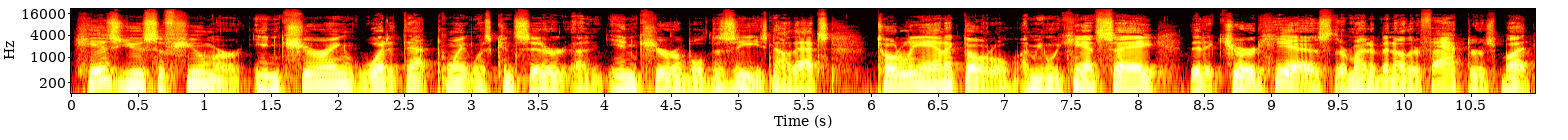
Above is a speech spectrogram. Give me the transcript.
his use of humor in curing what at that point was considered an incurable disease. Now that's totally anecdotal. I mean, we can't say that it cured his. There might have been other factors, but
